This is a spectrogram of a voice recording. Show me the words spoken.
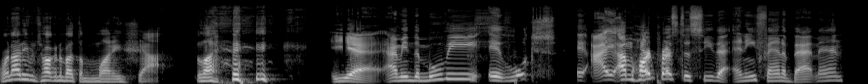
We're not even talking about the money shot. Like, Yeah, I mean the movie it looks I I'm hard pressed to see that any fan of Batman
